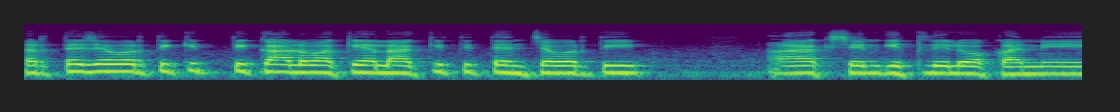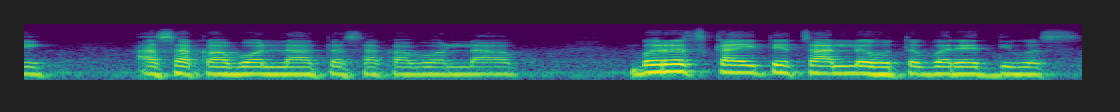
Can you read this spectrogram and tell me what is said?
तर त्याच्यावरती किती कालवा केला किती त्यांच्यावरती ॲक्शन घेतली लोकांनी. असा का बोलला तसा का बोलला. बरंच काही ते चाललं होतं बऱ्याच दिवस.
